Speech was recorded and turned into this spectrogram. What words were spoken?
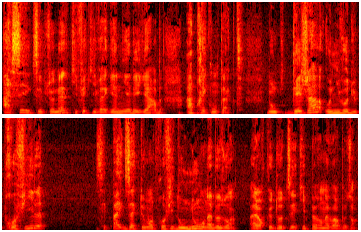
assez exceptionnelle qui fait qu'il va gagner les yards après contact. Donc déjà, au niveau du profil, c'est pas exactement le profil dont nous on a besoin, alors que d'autres équipes peuvent en avoir besoin.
